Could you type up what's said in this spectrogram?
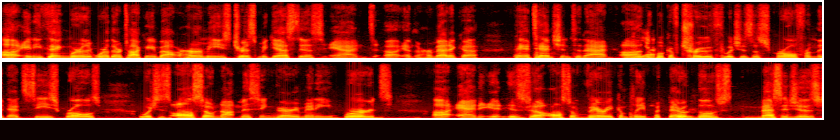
Uh, anything where, where they're talking about Hermes Trismegistus and uh, and the Hermetica, pay attention to that. Uh, Yeah. The Book of Truth, which is a scroll from the Dead Sea Scrolls, which is also not missing very many words uh, and it is uh, also very complete. But there, those messages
